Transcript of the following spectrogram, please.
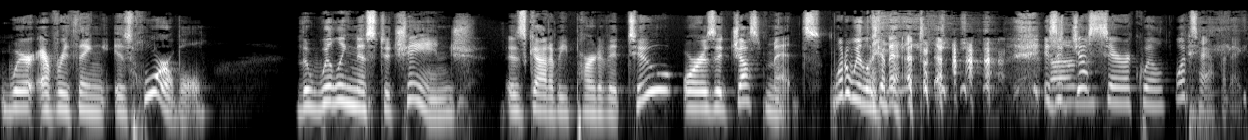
where everything is horrible, the willingness to change has got to be part of it too, or is it just meds? What are we looking at? is it just Seroquel? What's happening?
